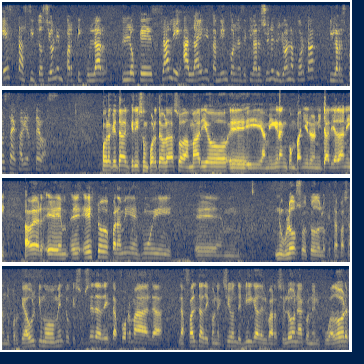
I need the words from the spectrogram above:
esta situación en particular? Lo que sale al aire también con las declaraciones de Joan Laporta y la respuesta de Javier Tebas. Hola, ¿qué tal, Cris? Un fuerte abrazo a Mario eh, y a mi gran compañero en Italia, Dani. A ver, em, eh, esto para mí es muy em, nubloso todo lo que está pasando, porque a último momento que suceda de esta forma la, la falta de conexión de liga del Barcelona con el jugador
